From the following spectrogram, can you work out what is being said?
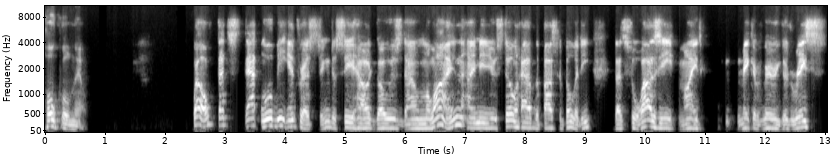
Hochul now. Well, that's that will be interesting to see how it goes down the line. I mean, you still have the possibility that Suozzi might make a very good race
